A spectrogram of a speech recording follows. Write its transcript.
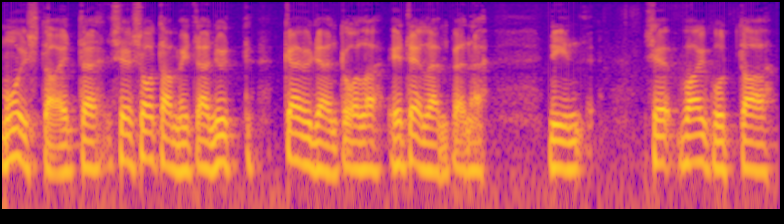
muistaa, että se sota, mitä nyt käydään tuolla etelämpänä, niin se vaikuttaa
